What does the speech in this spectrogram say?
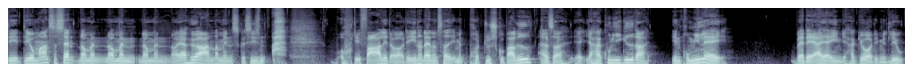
det, det er jo meget interessant, når, man, når, man, når, man, når jeg hører andre mennesker sige sådan, ah, oh, det er farligt, og det ene og det andet og tredje, men prøv, du skulle bare vide, altså, jeg, jeg har kun lige givet dig en promille af, hvad det er, jeg egentlig har gjort i mit liv.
